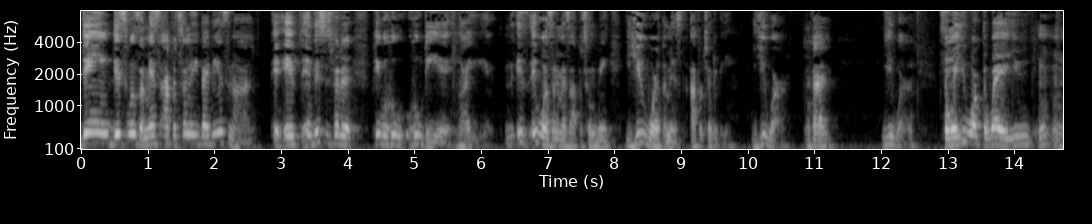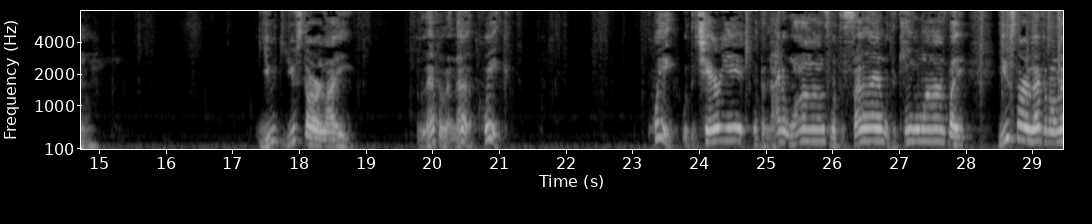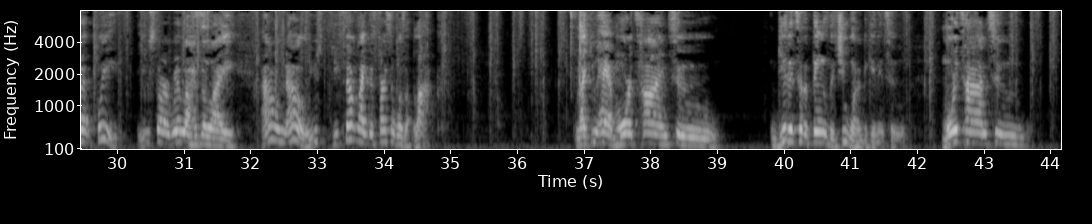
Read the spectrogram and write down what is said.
deem this was a missed opportunity, baby, it's not. If and this is for the people who who did like it, it wasn't a missed opportunity. You were the missed opportunity. You were okay. You were. So when you walked away, you mm -mm, you you start like leveling up quick quick with the chariot, with the knight of wands, with the sun, with the king of wands. Like, you start leveling up quick. You start realizing, like, I don't know. You, you felt like this person was a block. Like you had more time to get into the things that you wanted to get into. More time to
